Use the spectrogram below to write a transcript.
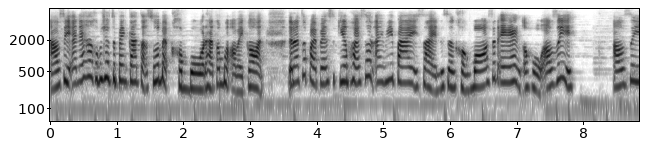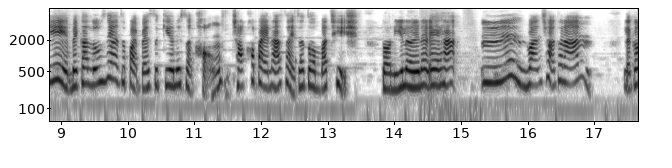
เอาสิ อันนี้ค่ะ คุณผู้ชมจะเป็นการต่อสู้แบบคอมโบนะคะ ต้องบอกเอาไว้ก่อนเดี๋ยวเราจะปล่อยเป็นสกิล Poison Ivy ไปใส่ในส่วนของมอสนั่นเอง โอ้โห เอาสิ เอาสิเบการลูสเนี่ยจะปล่อยเป็นสกิลในส่วนของช็อคเข้าไปนะคะ ใส่เจ้าตัวมัตติชตัวนี้เลยนั่นเองฮะ อืม วันช็อตเท่านั้น แล้วก็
